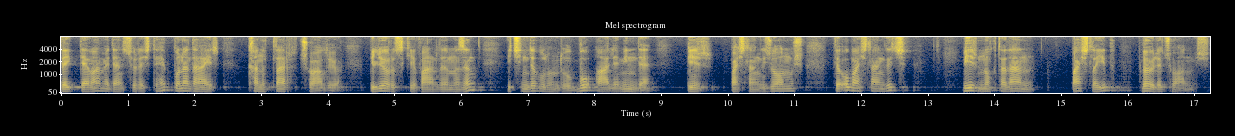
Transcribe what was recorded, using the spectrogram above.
ve devam eden süreçte hep buna dair kanıtlar çoğalıyor. Biliyoruz ki varlığımızın içinde bulunduğu bu alemin de bir başlangıcı olmuş ve o başlangıç bir noktadan başlayıp böyle çoğalmış.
